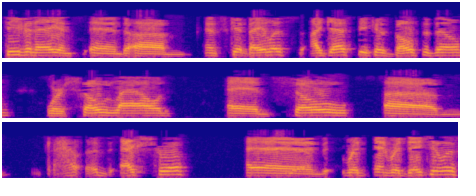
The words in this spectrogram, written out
Stephen A and, and, um, and Skip Bayless. I guess because both of them were so loud and so, um, extra and, and ridiculous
